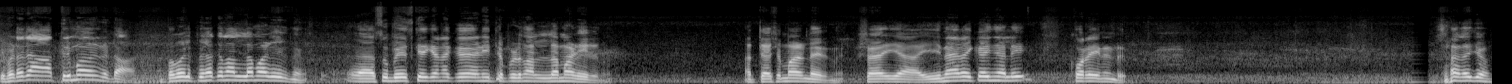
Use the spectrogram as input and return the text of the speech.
ഇവിടെ രാത്രി മഴ കേട്ടോ ഇപ്പൊ വെളുപ്പിനൊക്കെ നല്ല മഴയായിരുന്നു. സുബേസ് കേൾക്കാനൊക്കെ എണീറ്റപ്പോഴും നല്ല മഴയായിരുന്നു. അത്യാവശ്യം മഴ ഉണ്ടായിരുന്നു. പക്ഷെ ഈ- നേരമായി കഴിഞ്ഞാൽ കുറയുന്നുണ്ട്. സാധിക്കോ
